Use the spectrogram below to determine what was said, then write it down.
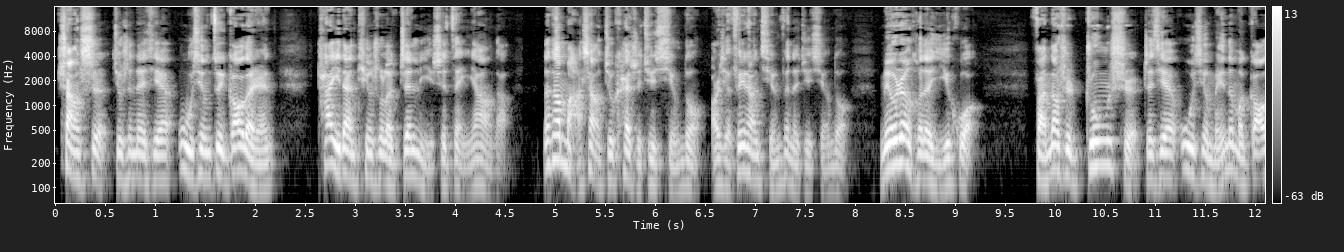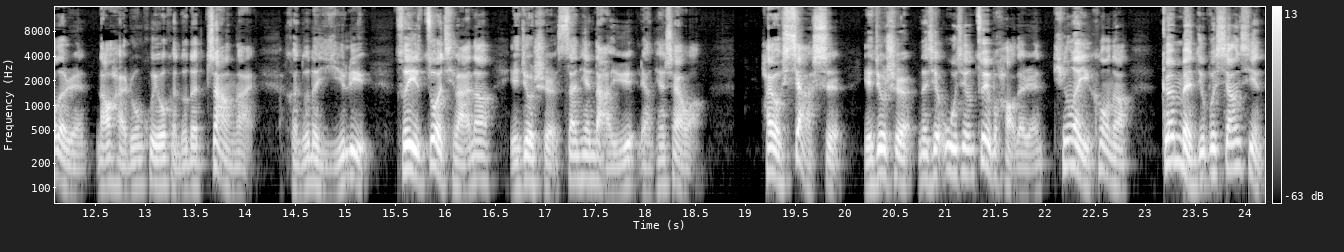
上士就是那些悟性最高的人，他一旦听说了真理是怎样的，那他马上就开始去行动，而且非常勤奋的去行动，没有任何的疑惑。反倒是中士这些悟性没那么高的人，脑海中会有很多的障碍，很多的疑虑，所以做起来呢，也就是三天打鱼两天晒网。还有下士。也就是那些悟性最不好的人，听了以后呢，根本就不相信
